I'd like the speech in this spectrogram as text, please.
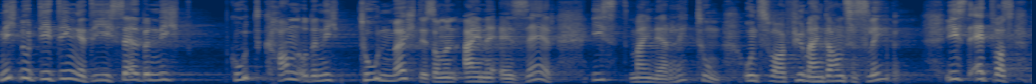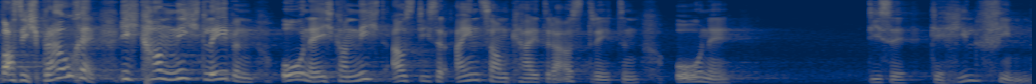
Nicht nur die Dinge, die ich selber nicht gut kann oder nicht tun möchte, sondern eine Eser ist meine Rettung und zwar für mein ganzes Leben. Ist etwas, was ich brauche. Ich kann nicht leben ohne, ich kann nicht aus dieser Einsamkeit raustreten ohne diese Gehilfin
